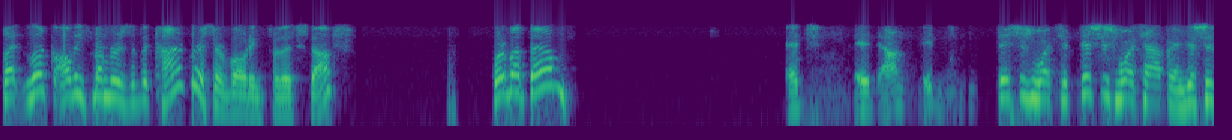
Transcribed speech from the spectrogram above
but look, all these members of the Congress are voting for this stuff. What about them? It's it, um, it this is what's this is what's happening. This is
